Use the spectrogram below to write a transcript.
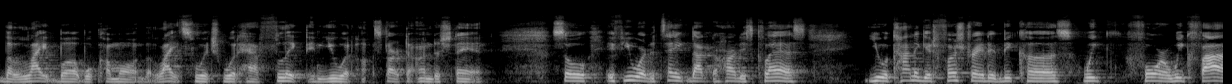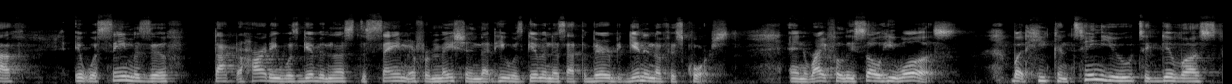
the light bulb will come on. The light switch would have flicked and you would uh, start to understand. So if you were to take Dr. Hardy's class, you would kind of get frustrated because week four or week five, it would seem as if Dr. Hardy was giving us the same information that he was giving us at the very beginning of his course. And rightfully so, he was. But he continued to give us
